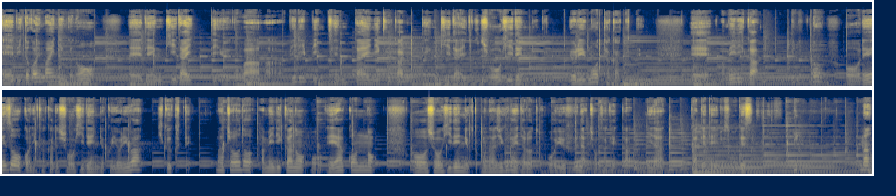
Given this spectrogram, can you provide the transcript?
え、ビットコインマイニングの、え、電気代っていうのは、フィリピン全体にかかる電気代とか消費電力よりも高くて、え、アメリカの冷蔵庫にかかる消費電力よりは低くて、まあ、ちょうどアメリカのエアコンの消費電力と同じぐらいだろうというふうな調査結果になが出ているそうです。ま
